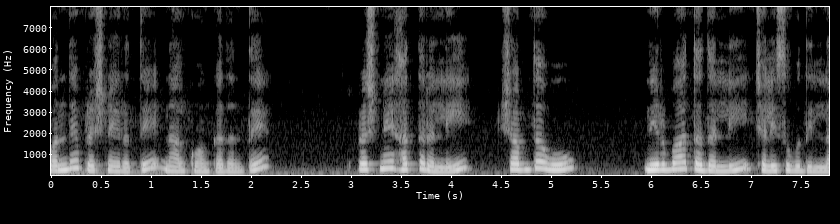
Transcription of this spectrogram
ಒಂದೇ ಪ್ರಶ್ನೆ ಇರುತ್ತೆ, ನಾಲ್ಕು ಅಂಕದಂತೆ. ಪ್ರಶ್ನೆ ಹತ್ತರಲ್ಲಿ, ಶಬ್ದವು ನಿರ್ವಾತದಲ್ಲಿ ಚಲಿಸುವುದಿಲ್ಲ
